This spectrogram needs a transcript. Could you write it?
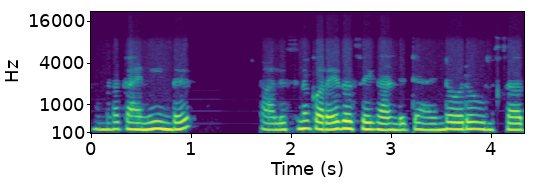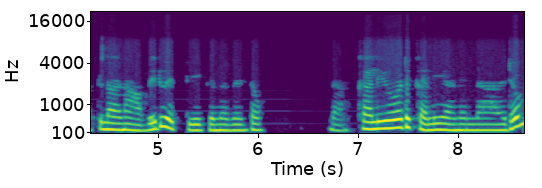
നമ്മുടെ കനിയുണ്ട്. പാലസിനെ കുറേ ദിവസമായി കണ്ടിട്ട് അതിന്റെ ഓരോ ഉത്സവത്തിലാണ് അവരും എത്തിയേക്കുന്നത് കേട്ടോ. ഇതാ കളിയോട് കളിയാണ് എല്ലാവരും.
